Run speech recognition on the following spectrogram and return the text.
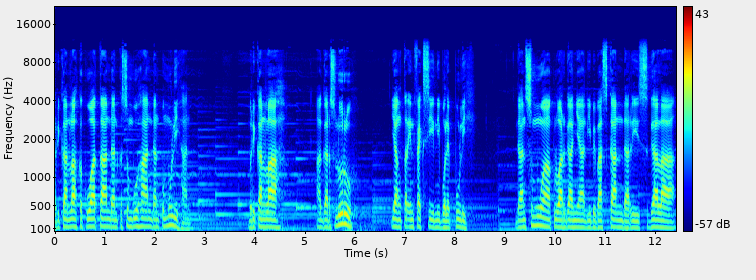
berikanlah kekuatan dan kesembuhan dan pemulihan. Berikanlah agar seluruh yang terinfeksi ini boleh pulih dan semua keluarganya dibebaskan dari segala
